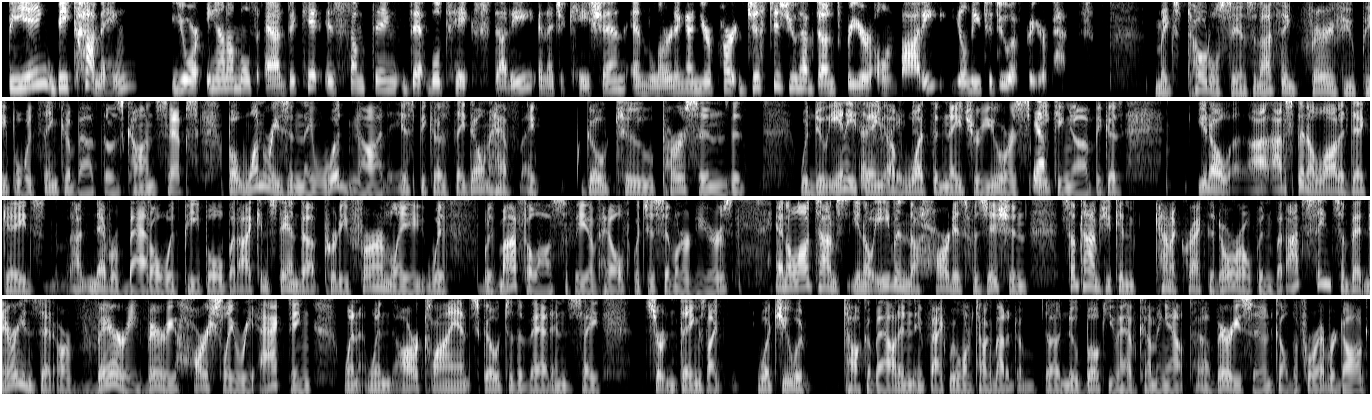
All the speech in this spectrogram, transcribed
being becoming your animal's advocate is something that will take study and education and learning on your part just as you have done for your own body you'll need to do it for your pets makes total sense and i think very few people would think about those concepts but one reason they would not is because they don't have a go-to person that would do anything right. of what the nature you are speaking yep. of because you know, I, have spent a lot of decades. I never battle with people, but I can stand up pretty firmly with with my philosophy of health, which is similar to yours. And a lot of times, you know, even the hardest physician, sometimes you can kind of crack the door open. But I've seen some veterinarians that are very, very harshly reacting when when our clients go to the vet and say certain things like what you would talk about. And in fact, we want to talk about a, a new book you have coming out uh, very soon called The Forever Dog.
